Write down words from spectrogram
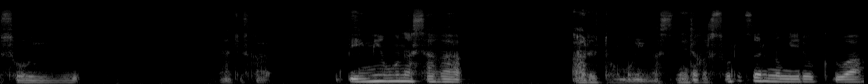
そういう何ていうんですか微妙な差があると思いますねだからそれぞれの魅力は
